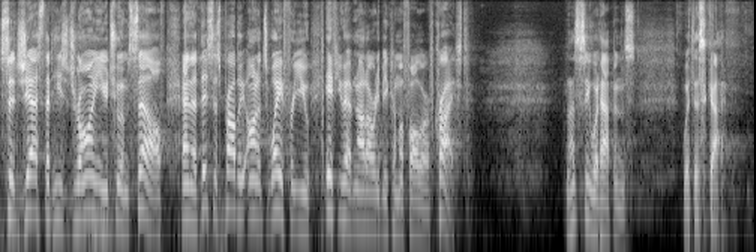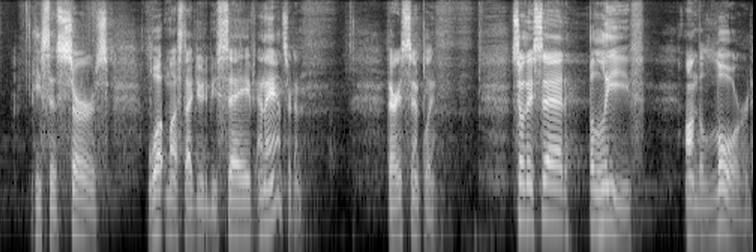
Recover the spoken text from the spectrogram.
suggests that he's drawing you to himself and that this is probably on its way for you if you have not already become a follower of Christ. Let's see what happens with this guy. He says, Sirs, what must I do to be saved? And they answered him very simply. So they said, Believe on the Lord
